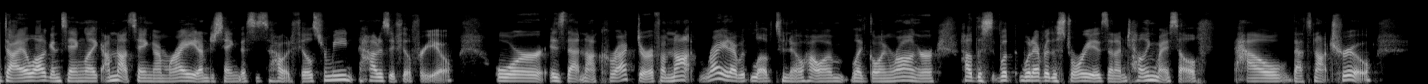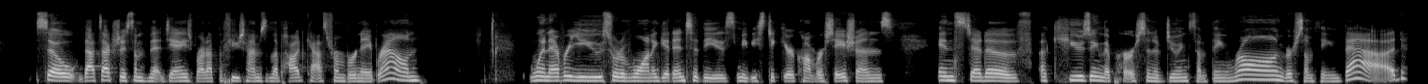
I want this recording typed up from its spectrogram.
dialogue and saying like i'm not saying i'm right. I'm just saying this is how it feels for me. How does it feel for you? Or is that not correct? Or if i'm not right i would love to know how i'm like going wrong or how this what, whatever the story is that i'm telling myself how that's not true. So that's actually something that Danny's brought up a few times in the podcast from Brene Brown. Whenever you sort of want to get into these maybe stickier conversations, instead of accusing the person of doing something wrong or something bad,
